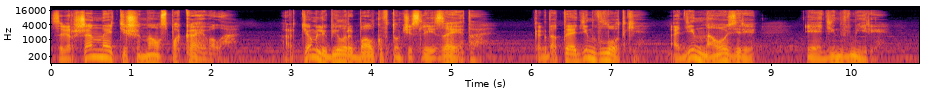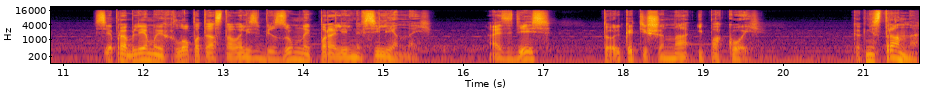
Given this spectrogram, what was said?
Совершенная тишина успокаивала. Артём любил рыбалку в том числе и за это когда ты один в лодке, один на озере и один в мире. Все проблемы и хлопоты оставались в безумной параллельной вселенной. А здесь только тишина и покой. Как ни странно,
